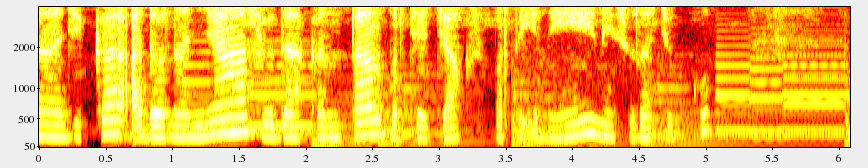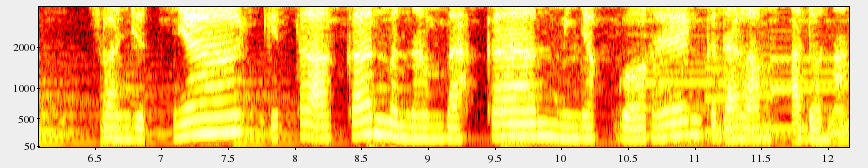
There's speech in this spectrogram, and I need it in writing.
Nah, jika adonannya sudah kental berjejak seperti ini, ini sudah cukup. Selanjutnya, kita akan menambahkan minyak goreng ke dalam adonan.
